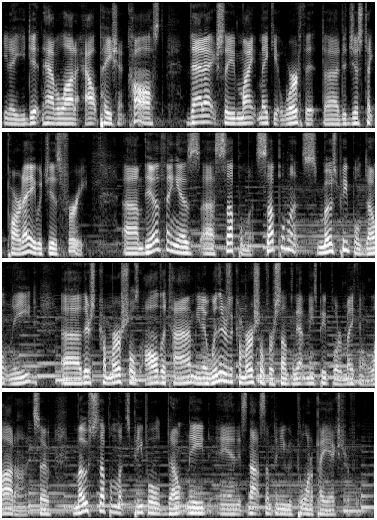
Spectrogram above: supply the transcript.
you know, you didn't have a lot of outpatient cost, that actually might make it worth it uh, to just take Part A, which is free. Um, the other thing is uh, supplements. Supplements most people don't need. Uh, there's commercials all the time. You know, when there's a commercial for something, that means people are making a lot on it. So most supplements people don't need, and it's not something you would want to pay extra for.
